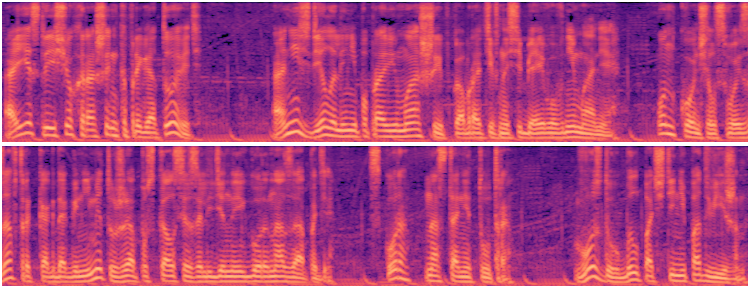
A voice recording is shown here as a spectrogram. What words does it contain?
А если еще хорошенько приготовить, они сделали непоправимую ошибку, обратив на себя его внимание. Он кончил свой завтрак, когда Ганимед уже опускался за ледяные горы на западе. Скоро настанет утро. Воздух был почти неподвижен.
